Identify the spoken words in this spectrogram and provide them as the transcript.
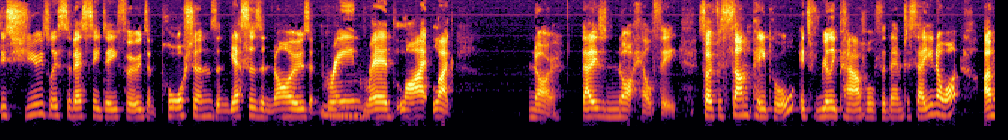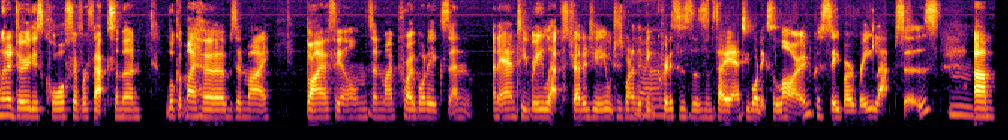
this huge list of SCD foods and portions and yeses and nos and green, mm. red, light. Like, no, that is not healthy. So, for some people, it's really powerful for them to say, you know what, I'm going to do this course of rifaximin, look at my herbs and my biofilms and my probiotics and an anti-relapse strategy, which is one of the big criticisms and say antibiotics alone because SIBO relapses. Mm. Um,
